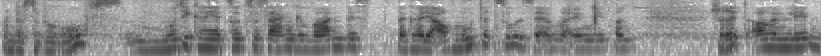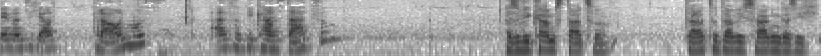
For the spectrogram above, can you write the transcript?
Und dass du Berufsmusiker jetzt sozusagen geworden bist, da gehört ja auch Mut dazu, ist ja immer irgendwie so ein Schritt auch im Leben, den man sich auch trauen muss. Also wie kam es dazu? Also wie kam es dazu? Dazu darf ich sagen, dass ich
